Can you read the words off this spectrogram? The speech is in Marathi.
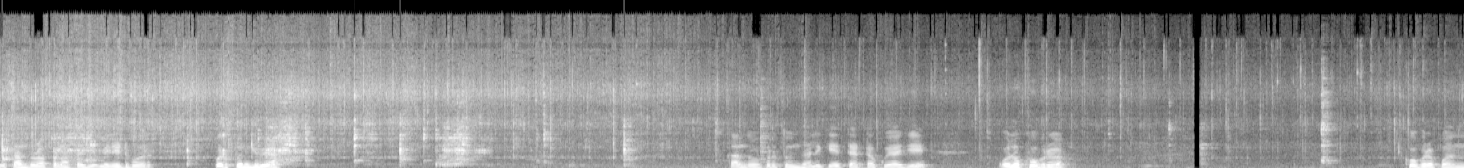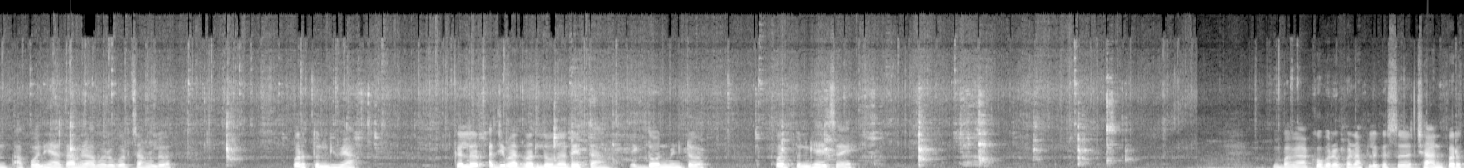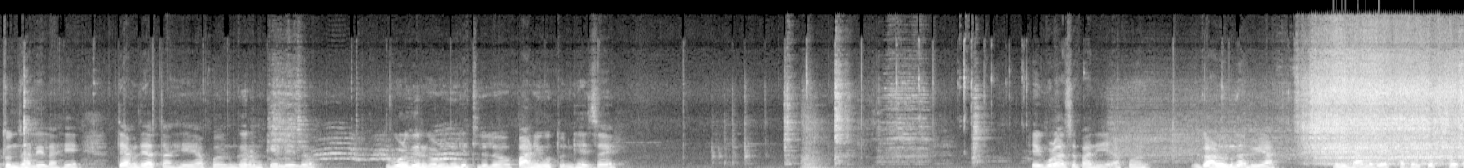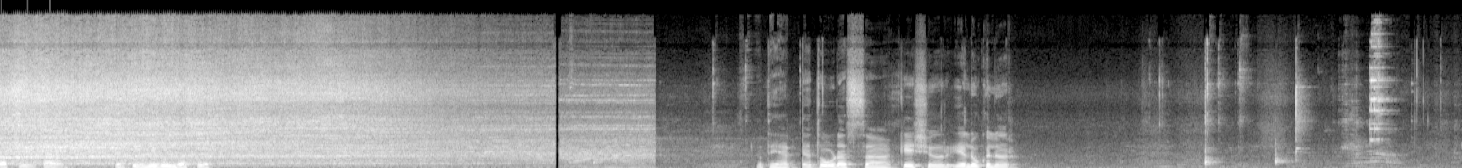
ते तांदूळ आपण आता हे मिनिटभर परतून घेऊया. तांदूळ परतून झाले की त्यात टाकूया हे ओलं खोबरं. खोबरं पण आपण ह्या तांदळाबरोबर चांगलं परतून घेऊया. कलर अजिबात बदलू न देता एक दोन मिनटं परतून घ्यायचं आहे. बघा खोबरं पण आपलं कसं छान परतून झालेलं आहे. त्यामध्ये आता हे आपण गरम केलेलं गुळ विरघळून घेतलेलं पाणी ओतून घ्यायचं आहे. हे गुळाचं पाणी आपण गाळून घालूया. म्हणजे ह्यामध्ये एखादं चटपट असेल काय तर ते निघून जातं. आता ह्यात थोडासा केशर येलो कलर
